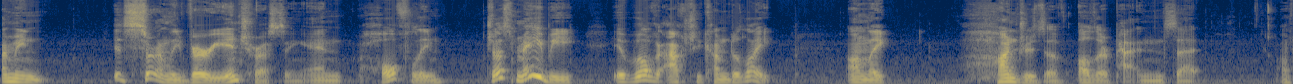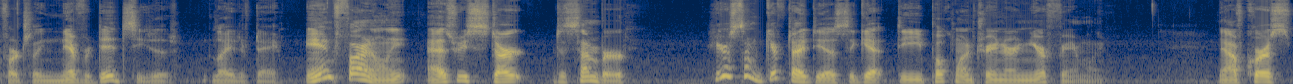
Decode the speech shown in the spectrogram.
I mean, it's certainly very interesting, and hopefully, just maybe, it will actually come to light. Unlike hundreds of other patents that unfortunately never did see the light of day. And finally, as we start December, here's some gift ideas to get the Pokemon trainer in your family. Now, of course,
